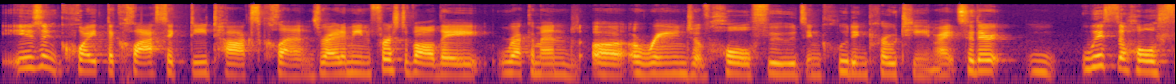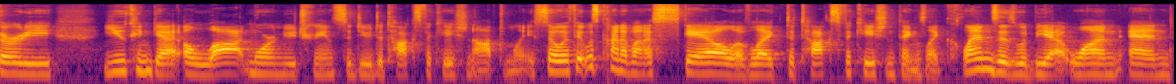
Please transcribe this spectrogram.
isn't quite the classic detox cleanse, right? I mean, first of all, they recommend a, a, range of whole foods, including protein, right? So there, with the whole 30, you can get a lot more nutrients to do detoxification optimally. So if it was kind of on a scale of like detoxification things like cleanses would be at one end,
